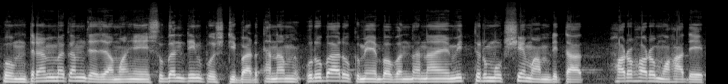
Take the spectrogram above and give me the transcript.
ওম ত্র্যম্বকম যজামহে সুগন্ধিম পুষ্টিবর্ধনম উর্বারুকমে ববন্ধনায় মৃত্যুর্মুক্ষে মামৃতাৎ হর হর মহাদেব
